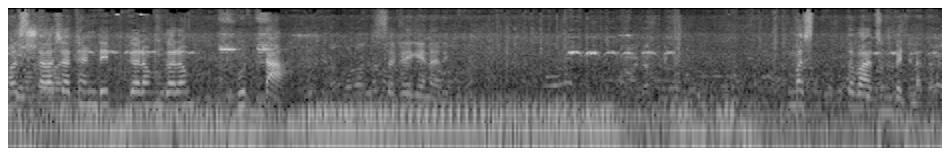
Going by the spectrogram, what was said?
मस्त अशा थंडीत गरम गरम भुट्टा सगळे घेणारे. मस्त वाजून भेटला तर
